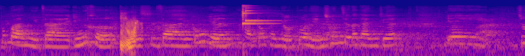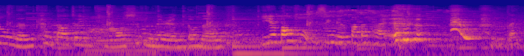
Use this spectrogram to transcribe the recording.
不管你在银河还是在公园，它都很有过年春节的感觉。耶！祝能看到这一条视频的人都能一夜暴富，新年发大财！来。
